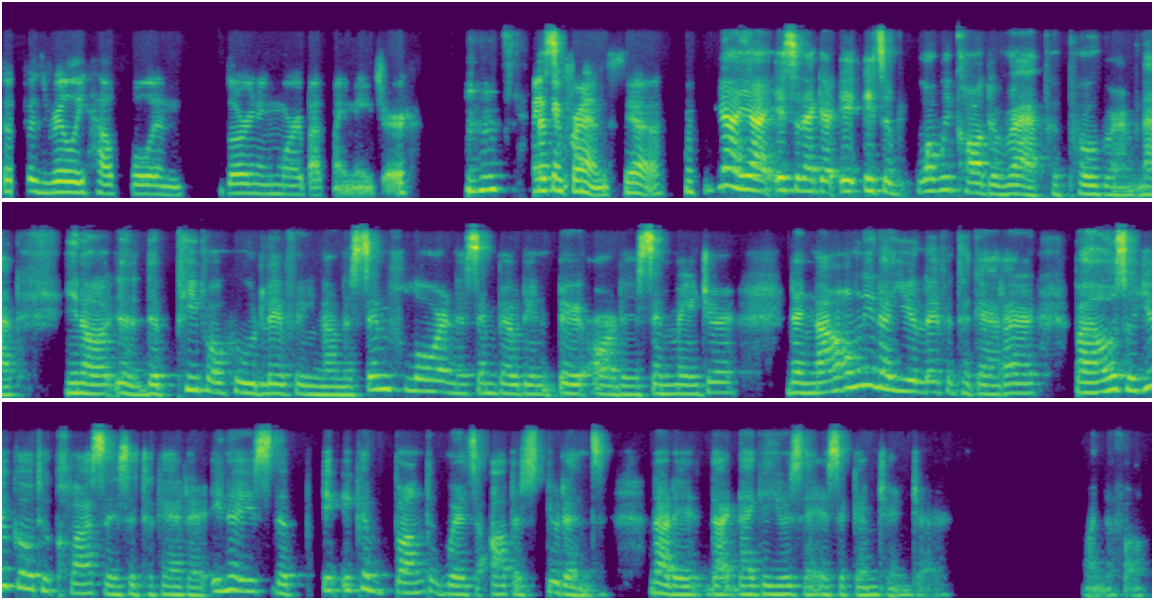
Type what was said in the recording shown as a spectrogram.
So it was really helpful in learning more about my major. Mm-hmm. Making That's, friends, yeah. yeah, yeah. It's like a, it, it's a what we call the RAP program. That you know uh, the people who live in on the same floor in the same building, they are the same major. Then not only that you live together, but also you go to classes together. You know, it's the it, it can bond with other students. That is that like you say, is a game changer. Wonderful.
